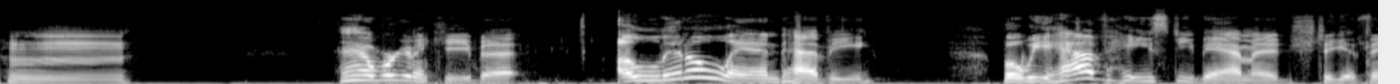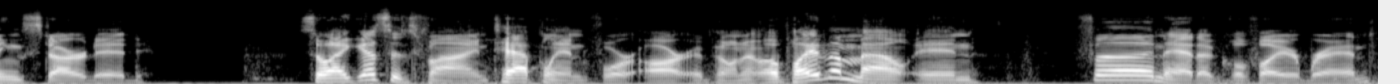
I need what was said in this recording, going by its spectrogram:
Hmm. Yeah, we're going to keep it. A little land heavy, but we have hasty damage to get things started. So I guess it's fine. Tap land for our opponent. We'll play the Mountain. Fanatical Firebrand.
